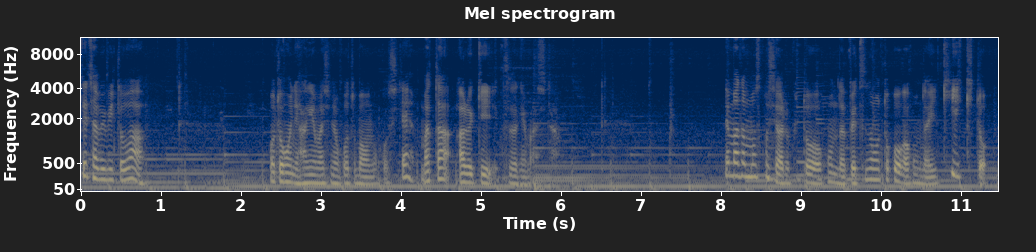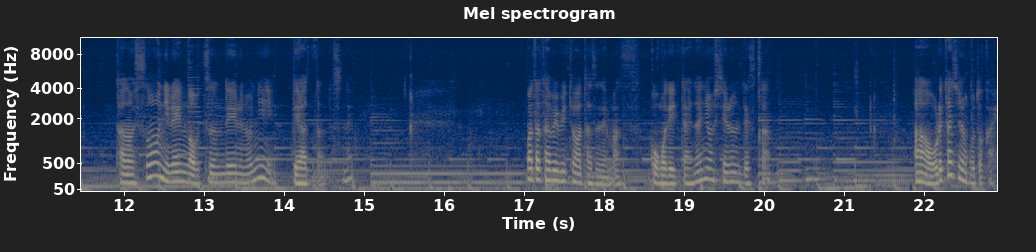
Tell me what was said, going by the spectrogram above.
で旅人は男に励ましの言葉を残してまた歩き続けました。でまたもう少し歩くと今度は別の男が今度は生き生きと楽しそうにレンガを積んでいるのに出会ったんですね。また旅人は尋ねます。ここで一体何をしてるんですか？ああ俺たちのことかい。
